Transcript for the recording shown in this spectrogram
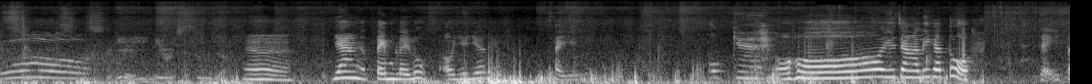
おすげえいい匂いするじゃん เออย่างเต็มเลยลูก เอาเยอะๆเลย ใส่เยอะ おオッケー ๆโอ้โหยูจังอาริกาโตะจะอีไป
